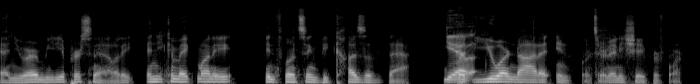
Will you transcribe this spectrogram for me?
and you are a media personality, and you can make money influencing because of that. yeah, But you are not an influencer in any shape or form.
